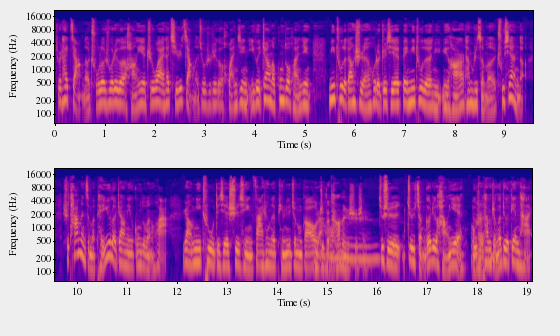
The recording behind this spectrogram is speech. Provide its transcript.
就是他讲的除了说这个行业之外，他其实讲的就是这个环境，一个这样的工作环境，Me Too 的当事人或者这些被 Me Too 的女女孩儿，她们是怎么出现的？是他们怎么培育了这样的一个工作文化，让 Me Too 这些事情发生的频率这么高？然后你指的他们是谁？就是就是整个这个行业，比如说他们整个这个电台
